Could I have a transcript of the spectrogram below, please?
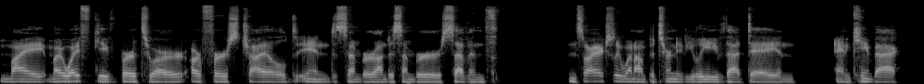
my my wife gave birth to our our first child in December on December 7th. And so I actually went on paternity leave that day and and came back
